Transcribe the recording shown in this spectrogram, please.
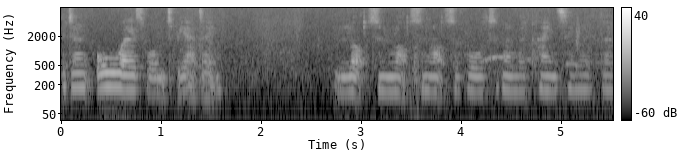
we don't always want to be adding lots and lots and lots of water when we're painting with them.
